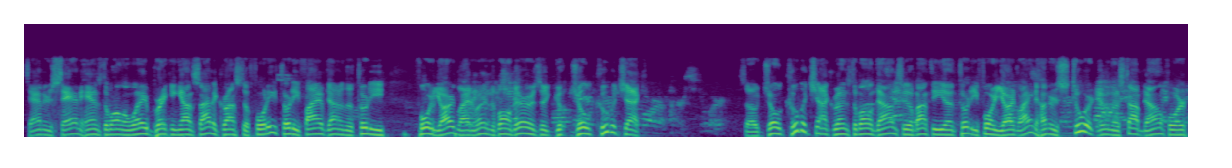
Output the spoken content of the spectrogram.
Tanner Sand hands the ball away, breaking outside across the 40, 35 down to the 34 yard line. Running the ball there is a Joe Kubicek. So Joe Kubicek runs the ball down to about the uh, 34 yard line. Hunter Stewart giving the stop down for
